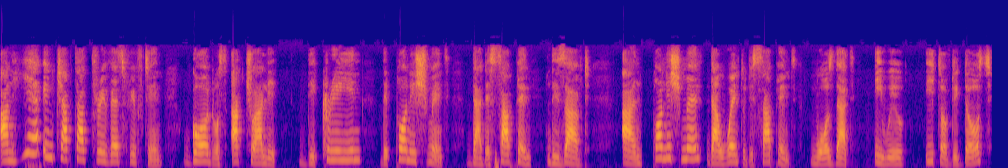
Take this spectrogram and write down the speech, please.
And here in chapter 3, verse 15, God was actually decreeing the punishment that the serpent deserved. And punishment that went to the serpent was that he will eat of the dust,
